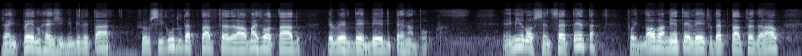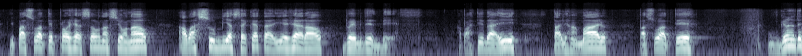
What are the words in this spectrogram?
já em pleno regime militar, foi o segundo deputado federal mais votado pelo MDB de Pernambuco. Em 1970, foi novamente eleito deputado federal e passou a ter projeção nacional ao assumir a Secretaria-Geral do MDB. A partir daí, Tali Ramalho passou a ter um grande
